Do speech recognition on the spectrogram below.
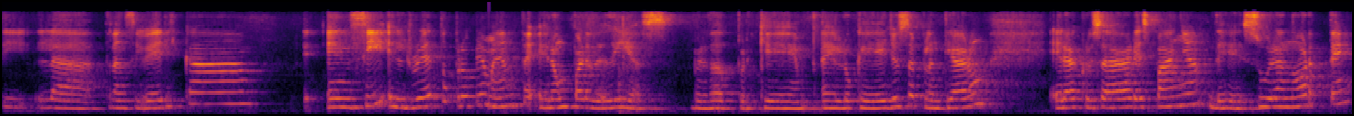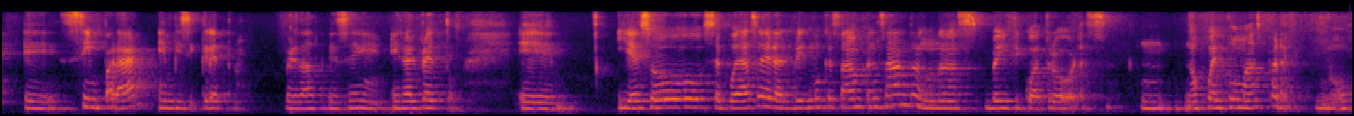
Sí, la Transibérica, en sí, el reto propiamente era un par de días, ¿verdad? Porque eh, lo que ellos se plantearon era cruzar España de sur a norte eh, sin parar en bicicleta, ¿verdad? Ese era el reto. Eh, y eso se puede hacer al ritmo que estaban pensando en unas 24 horas. Mm, no cuento más para no,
